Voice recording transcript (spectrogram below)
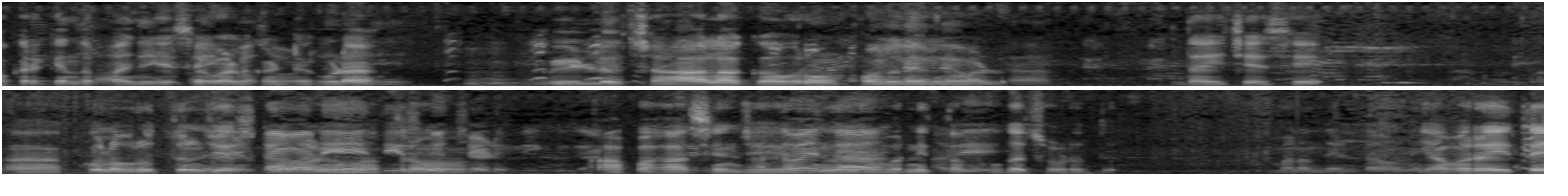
ఒకరి కింద పనిచేసే వాళ్ళకంటే కూడా వీళ్ళు చాలా గౌరవం పొందలేని వాళ్ళు. దయచేసి కుల వృత్తులు చేసుకునే వాళ్ళు మాత్రం అపహాస్యం చేయొద్దు ఎవరిని తక్కువగా చూడొద్దు. ఎవరైతే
